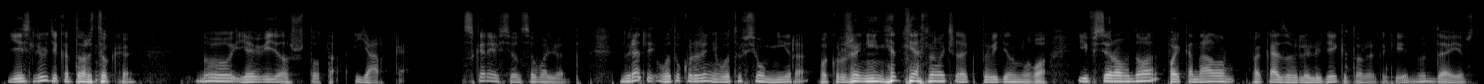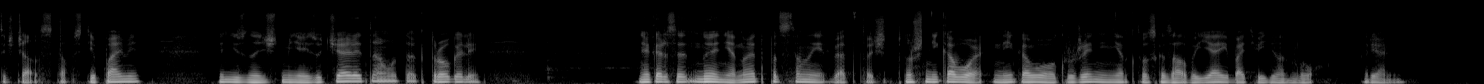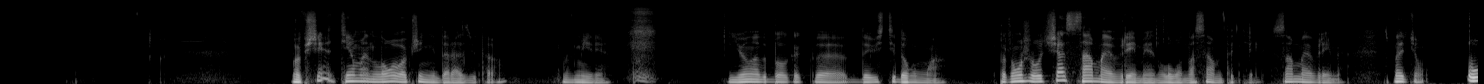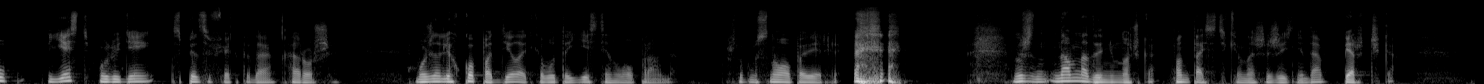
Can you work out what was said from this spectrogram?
Есть люди, которые только, ну, я видел что-то яркое. Скорее всего, самолет. Но вряд ли, вот окружение, вот у всего мира, в окружении нет ни одного человека, кто видел НЛО. И все равно по каналам показывали людей, которые такие, ну да, я встречался там с типами, они, значит, меня изучали там вот так, трогали. Мне кажется, ну нет, ну это подставные ребята точно. Потому что никого, никого в окружении нет, кто сказал бы, я ебать видел НЛО. Реально. Вообще, тема НЛО вообще недоразвита в мире. Ее надо было как-то довести до ума. Потому что вот сейчас самое время НЛО, на самом-то деле. Самое время. Смотрите, у, есть у людей спецэффекты, да, хорошие. Можно легко подделать, как будто есть НЛО, правда. Чтобы мы снова поверили. Нам надо немножко фантастики в нашей жизни, да, перчика.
